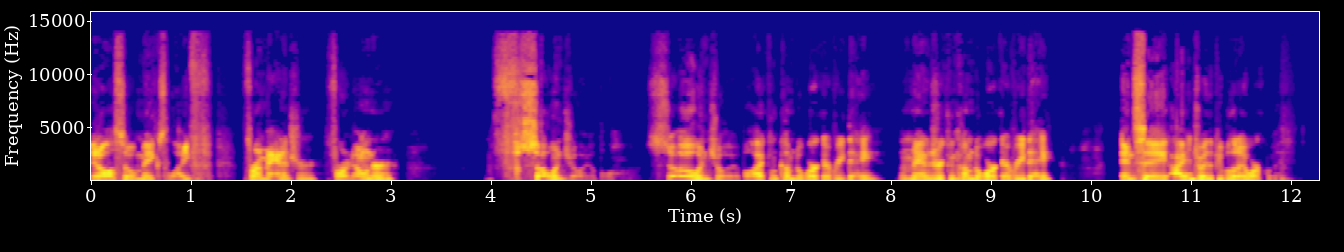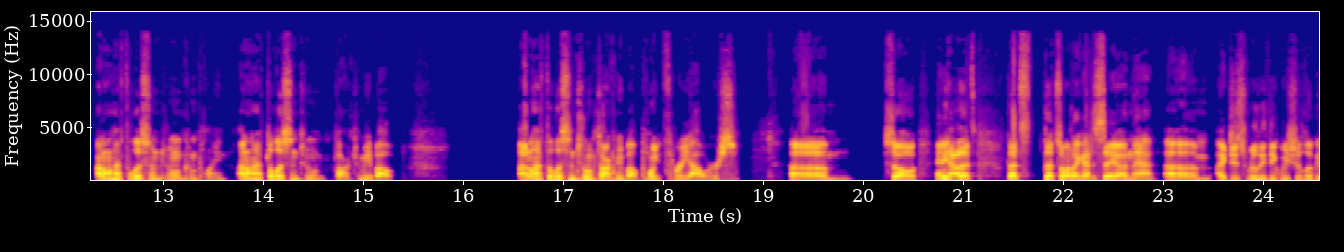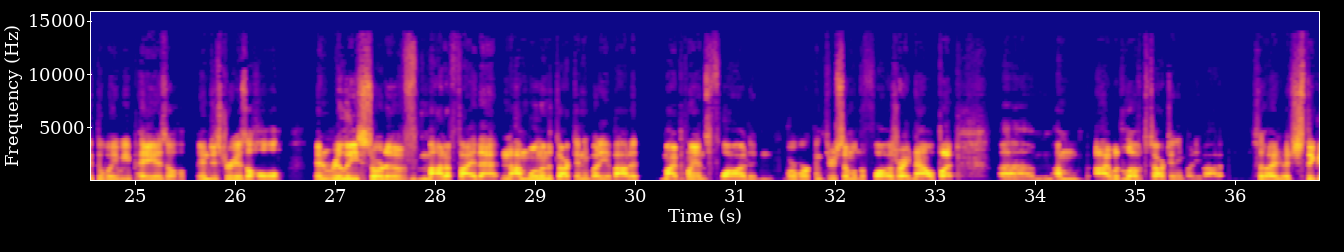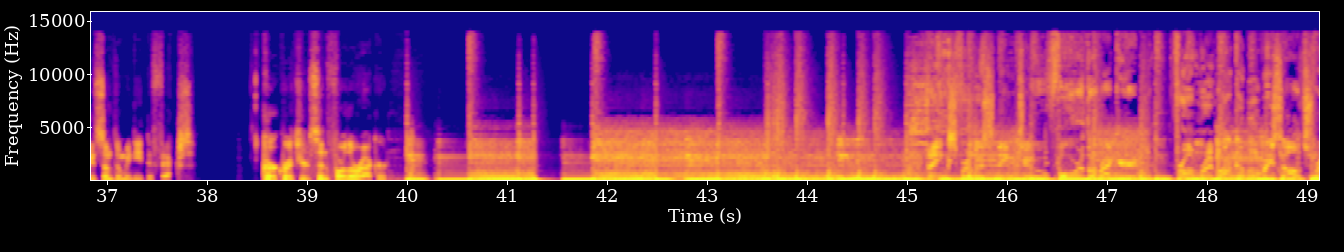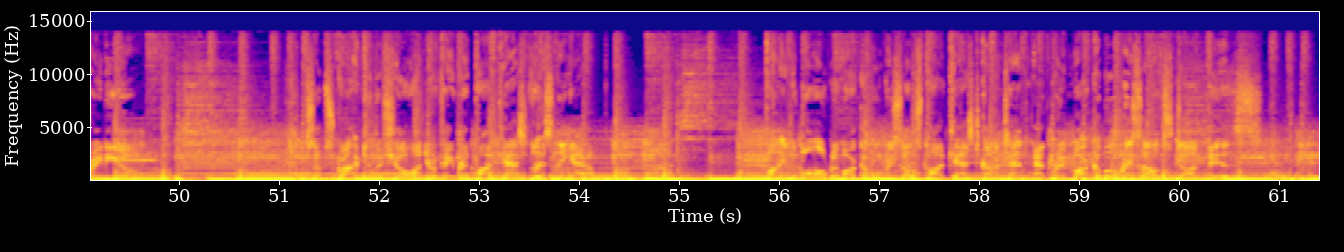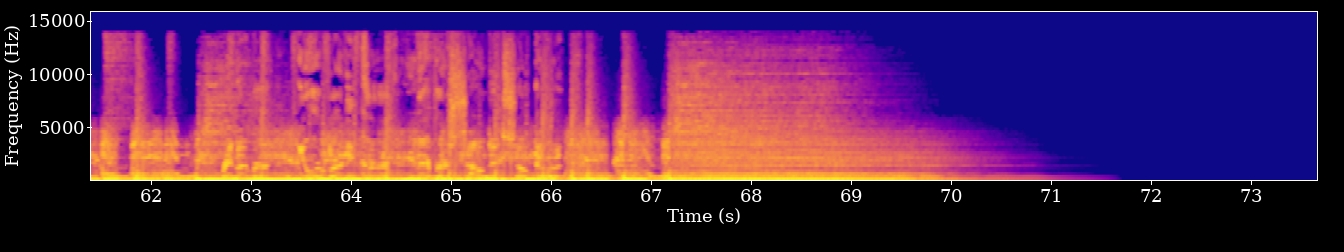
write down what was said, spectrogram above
It also makes life for a manager, for an owner, so enjoyable. So enjoyable. I can come to work every day. A manager can come to work every day and say, I enjoy the people that I work with. I don't have to listen to them complain. I don't have to listen to them talk to me about. I don't have to listen to them talk to me about 0.3 hours. Um, so anyhow, that's that's that's what I got to say on that. Um, I just really think we should look at the way we pay as a industry as a whole and really sort of modify that. And I'm willing to talk to anybody about it. My plan's flawed, and we're working through some of the flaws right now. But um, I'm I would love to talk to anybody about it. So I, I just think it's something we need to fix. Kirk Richardson for the record. For listening to For the Record from Remarkable Results Radio. Subscribe to the show on your favorite podcast listening app. Find all Remarkable Results podcast content at remarkableresults.biz. Remember, your learning curve never sounded so good.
